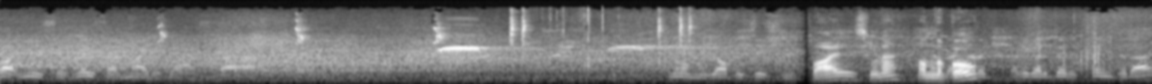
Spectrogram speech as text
Like you said, at least they made it the start. Normally opposition. Players, you know, on the Have ball. a- Have they got a better team today?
